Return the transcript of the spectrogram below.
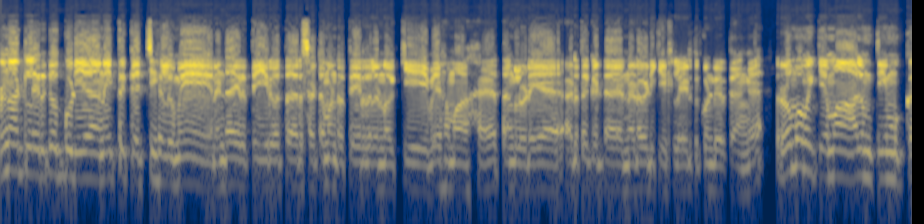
தமிழ்நாட்டில் இருக்கக்கூடிய அனைத்து கட்சிகளுமே இரண்டாயிரத்தி இருபத்தி ஆறு சட்டமன்ற தேர்தலை நோக்கி வேகமாக தங்களுடைய அடுத்த கட்ட நடவடிக்கைகளை எடுத்துக்கொண்டிருக்காங்க ரொம்ப முக்கியமா ஆளும் திமுக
